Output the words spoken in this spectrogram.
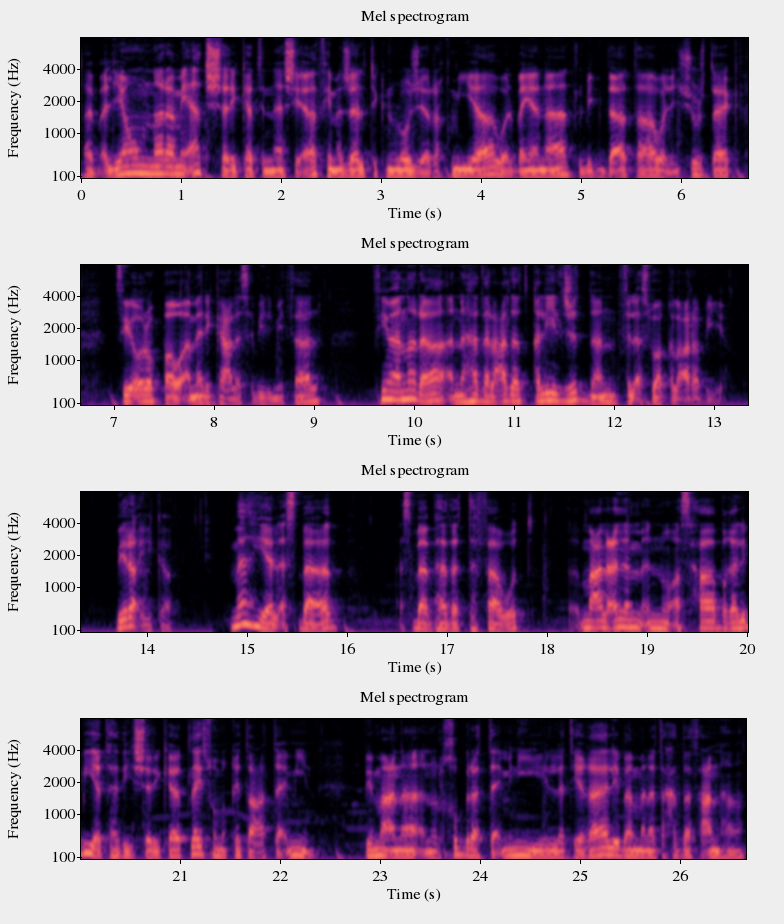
طيب اليوم نرى مئات الشركات الناشئة في مجال التكنولوجيا الرقمية والبيانات ال big data وال InsurTech في أوروبا وأمريكا على سبيل المثال. فيما نرى أن هذا العدد قليل جدا في الأسواق العربية. برأيك ما هي الأسباب أسباب هذا التفاوت؟ مع العلم أنه أصحاب غالبية هذه الشركات ليسوا من قطاع التأمين. بمعنى أن الخبرة التأمينية التي غالبا ما نتحدث عنها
